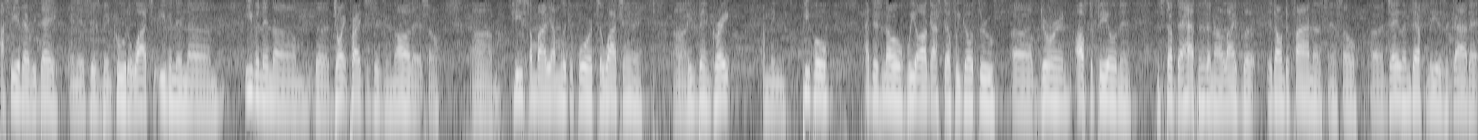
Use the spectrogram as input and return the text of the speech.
I see it every day, and it's just been cool to watch, even in um, even in um, the joint practices and all that. So um, he's somebody I'm looking forward to watching, and uh, he's been great. I mean, people, I just know we all got stuff we go through uh, during off the field and, and stuff that happens in our life, but it don't define us. And so uh, Jalen definitely is a guy that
